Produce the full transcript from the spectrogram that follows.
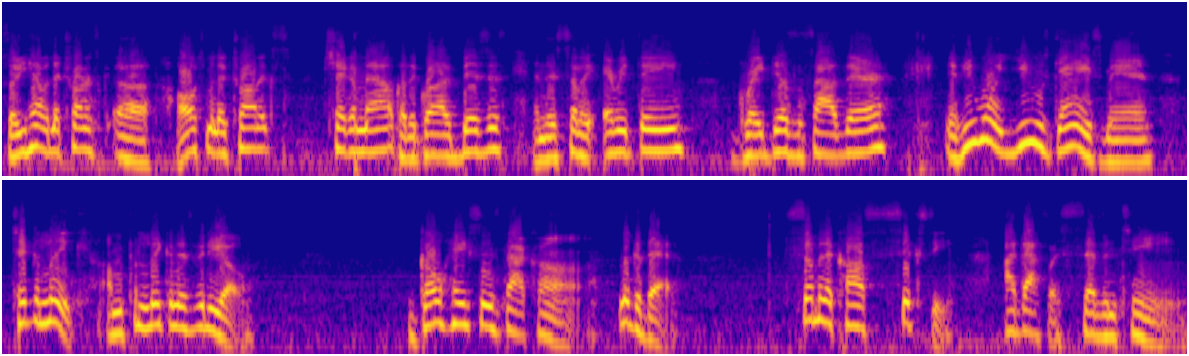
So you have electronics, uh, Ultimate Electronics. Check them out because they're going out of business and they're selling everything. Great deals inside there. If you want used games, man, check the link. I'm gonna put a link in this video. GoHastings.com. Look at that. Something that cost 60, I got for 17.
